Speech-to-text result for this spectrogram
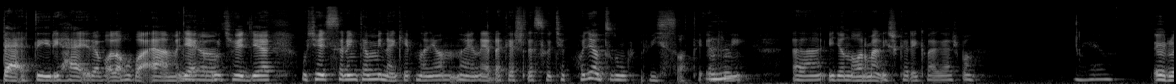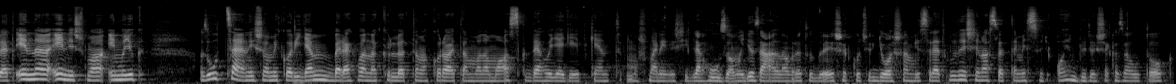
beltéri helyre valahova elmegyek, yeah. úgyhogy, úgyhogy szerintem mindenképp nagyon, nagyon érdekes lesz, hogy hogyan tudunk visszatérni uh-huh. uh, így a normális kerékvágásba. Igen. Őrület. Én, én is ma, én mondjuk az utcán is, amikor így emberek vannak körülöttem, akkor rajtam van a maszk, de hogy egyébként most már én is így lehúzom, hogy az államra tudod, és akkor csak gyorsan vissza lehet húzni, és én azt vettem észre, hogy olyan büdösek az autók.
